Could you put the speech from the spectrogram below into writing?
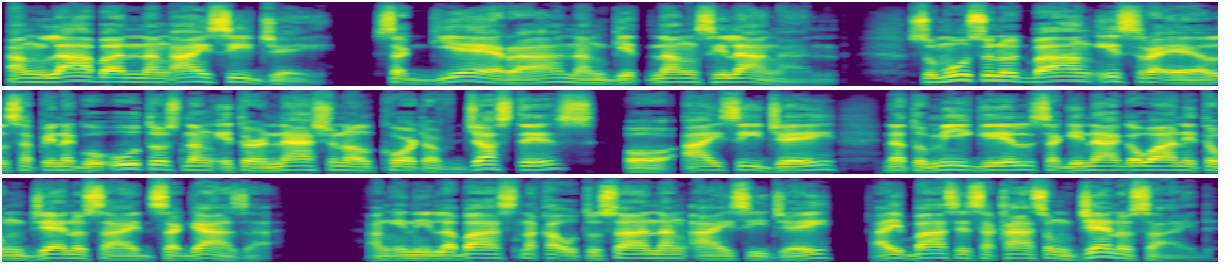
ang laban ng ICJ sa gyera ng gitnang silangan. Sumusunod ba ang Israel sa pinag-uutos ng International Court of Justice o ICJ na tumigil sa ginagawa nitong genocide sa Gaza? Ang inilabas na kautusan ng ICJ ay base sa kasong genocide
